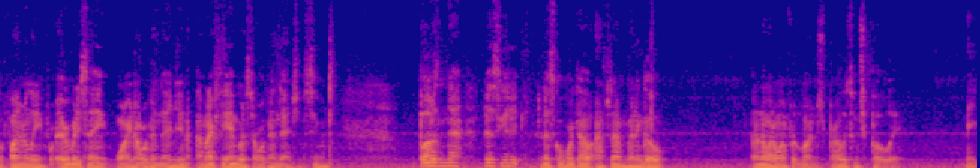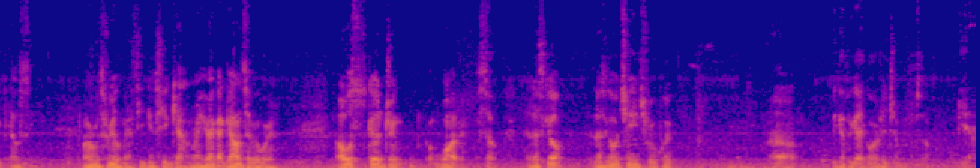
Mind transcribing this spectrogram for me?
So finally, for everybody saying why you're not working on the engine, I'm actually am gonna start working on the engine soon. But other than that, let's get it. Let's go work out. After that, I'm gonna go. I don't know what I want for lunch. Probably some Chipotle. Maybe I'll see. My room is real messy. You can see a gallon right here. I got gallons everywhere. I was gonna drink water. So let's go. Let's go change real quick. Uh, because we gotta go to the gym. So yeah.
